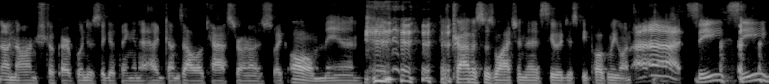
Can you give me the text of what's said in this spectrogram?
a non Stuttgart Bundesliga thing, and it had Gonzalo Castro, and I was like, "Oh man!" if Travis was watching this, he would just be poking me, going, "Ah, see, see."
